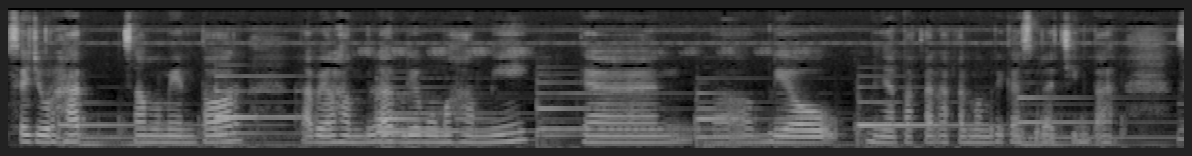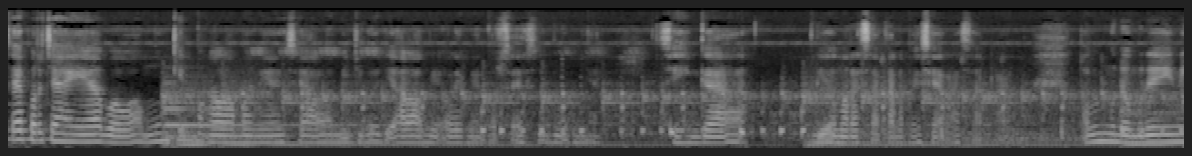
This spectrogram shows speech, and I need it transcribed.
saya curhat sama mentor tapi alhamdulillah beliau memahami dan uh, beliau menyatakan akan memberikan surat cinta. Saya percaya bahwa mungkin pengalaman yang saya alami juga dialami oleh mentor saya sebelumnya, sehingga beliau merasakan apa yang saya rasakan. Tapi mudah-mudahan ini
